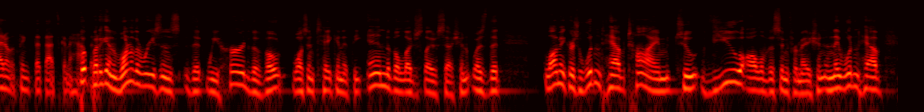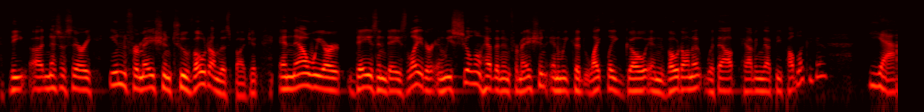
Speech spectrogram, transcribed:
I don't think that that's going to happen. But, but again, one of the reasons that we heard the vote wasn't taken at the end of the legislative session was that lawmakers wouldn't have time to view all of this information and they wouldn't have the uh, necessary information to vote on this budget. And now we are days and days later and we still don't have that information and we could likely go and vote on it without having that be public again? Yeah.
